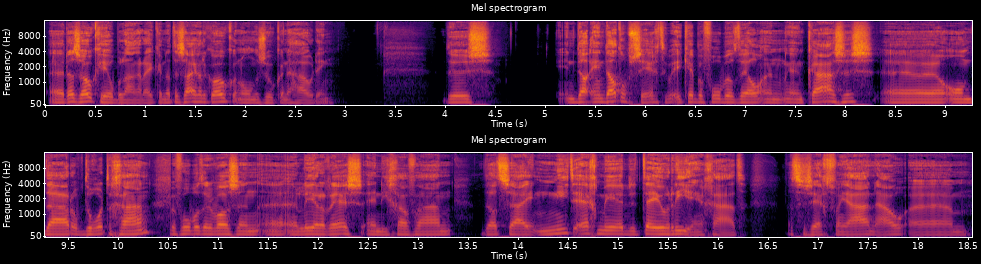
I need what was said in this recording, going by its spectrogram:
dat is ook heel belangrijk. En dat is eigenlijk ook een onderzoekende houding. Dus in, dat in dat opzicht, ik heb bijvoorbeeld wel een, een casus uh, om daarop door te gaan. Bijvoorbeeld er was een, uh, een lerares en die gaf aan dat zij niet echt meer de theorie ingaat. Dat ze zegt van ja, nou, um,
